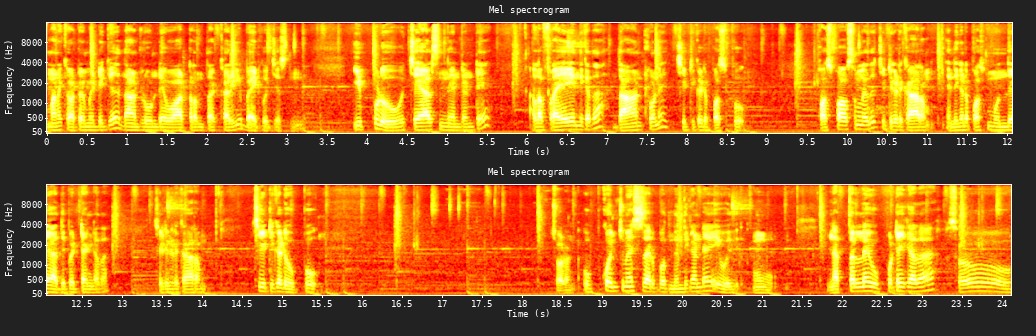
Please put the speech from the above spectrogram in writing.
మనకి ఆటోమేటిక్గా దాంట్లో ఉండే వాటర్ అంతా కరిగి బయటకు వచ్చేస్తుంది. ఇప్పుడు చేయాల్సింది ఏంటంటే అలా ఫ్రై అయింది కదా దాంట్లోనే చిట్టికడి పసుపు. పసుపు అవసరం లేదు చిట్టికడి కారం. ఎందుకంటే పసుపు ముందే అది పెట్టాం కదా చిటికెడు కారం. చిటికడి ఉప్పు. చూడండి ఉప్పు కొంచెం వేస్తే సరిపోతుంది. ఎందుకంటే ఉ- నెత్తల్లే ఉప్పుటే కదా సో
